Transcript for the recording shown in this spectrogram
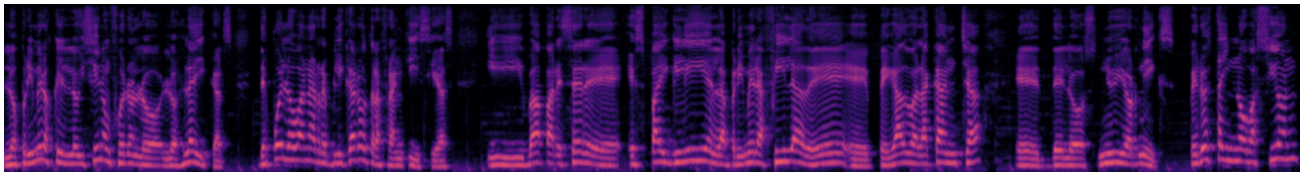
Los primeros que lo hicieron fueron los Lakers. Después lo van a replicar otras franquicias. Y va a aparecer eh, Spike Lee en la primera fila de eh, pegado a la cancha eh, de los New York Knicks. Pero esta innovación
